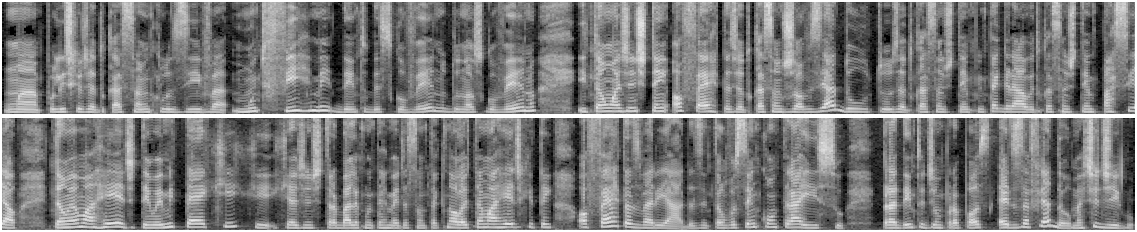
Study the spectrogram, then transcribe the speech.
uma política de educação inclusiva muito firme dentro desse governo, do nosso governo. Então, a gente tem ofertas de educação de jovens e adultos, educação de tempo integral, educação de tempo parcial. Então, é uma rede, tem o MTEC, que, que a gente trabalha com intermediação tecnológica, então é uma rede que tem ofertas variadas. Então, você encontrar isso para dentro de um propósito é desafiador, mas te digo,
